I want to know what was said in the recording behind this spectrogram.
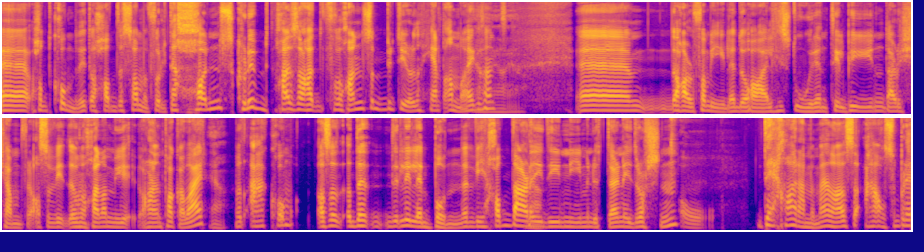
eh, hadde kommet dit og hadde det samme forholdet til hans klubb. Altså, for han så betyr det noe helt annet, ikke sant? Ja, ja, Eh, da har du familie, du har historien til byen, der du kommer fra. Altså, vi, han har mye, har den pakka der. Men jeg kom Altså, det, det lille båndet vi hadde der i de ni minutterne i drosjen, Åh. Det har jeg med meg. Altså, jeg også ble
